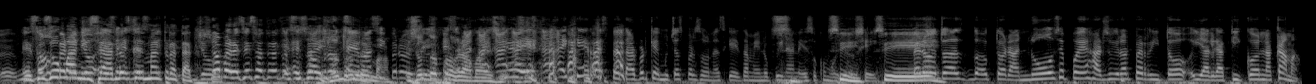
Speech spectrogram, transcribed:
Eh, Eso no, es humanizarlos, que es maltratar. no, pero ese es otro, es eso otro tema, sí, pero Es sí, otro programa hay, ese. hay- hay- hay que respetar porque hay muchas personas que también opinan eso como Sí, yo, sí. sí. Pero entonces, doctora, no se puede dejar subir al perrito y al gatico en la cama.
